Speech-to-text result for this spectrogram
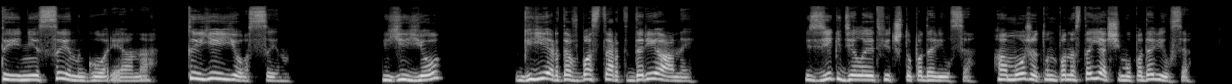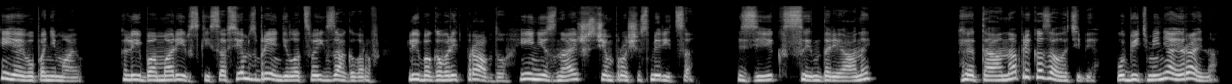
«Ты не сын Гориана. Ты ее сын». «Ее?» «Гьердов бастард Дарианы», Зиг делает вид, что подавился. А может, он по-настоящему подавился. И я его понимаю. Либо Марирский совсем сбрендил от своих заговоров, либо говорит правду и не знаешь, с чем проще смириться. Зиг, сын Дарианы? Это она приказала тебе? Убить меня и Райна?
